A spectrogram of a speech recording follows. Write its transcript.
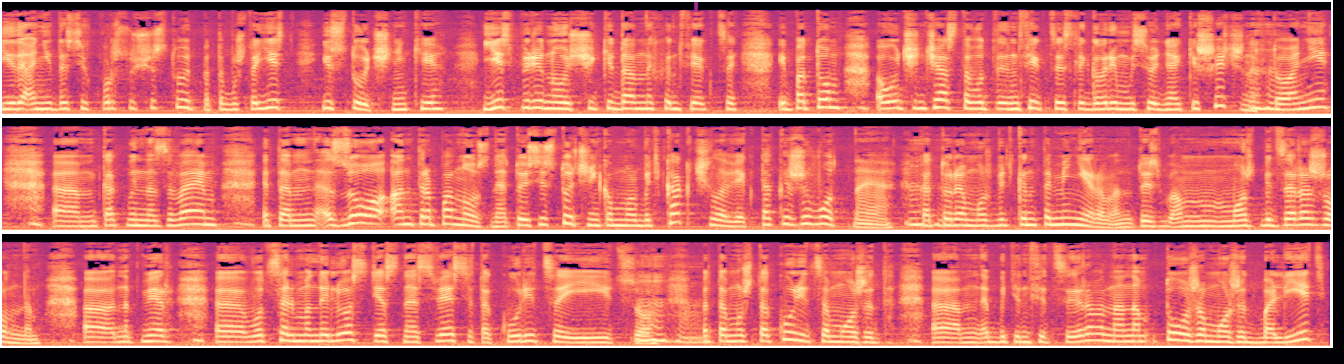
и они до сих пор существуют, потому что есть источники, есть переносчики данных инфекций. И потом очень часто вот инфекции, если говорим мы сегодня о кишечных, угу. то они, эм, как мы называем, это зооантропонозные. То есть источником может быть как человек, так и животное, угу. которое может быть контаминировано. То есть может быть заражено зараженным. А, например, э, вот сальмонеллез, тесная связь – это курица и яйцо. Угу. Потому что курица может э, быть инфицирована, она тоже может болеть.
